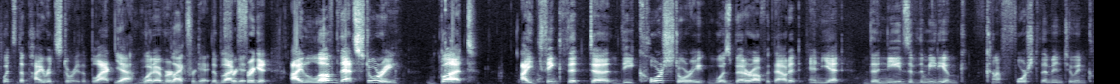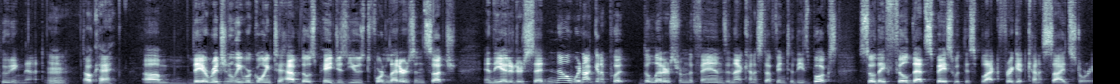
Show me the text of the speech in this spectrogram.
what's the pirate story? The black Yeah, whatever Black Frigate- The black Frigate. frigate. I loved that story, but I think that uh, the core story was better off without it, and yet the needs of the medium kind of forced them into including that. okay, Um, they originally were going to have those pages used for letters and such, and the editors said, no, we're not going to put the letters from the fans and that kind of stuff into these books. So they filled that space with this Black Frigate kind of side story,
